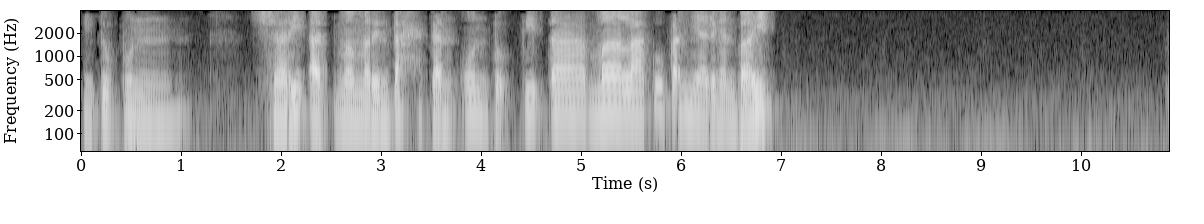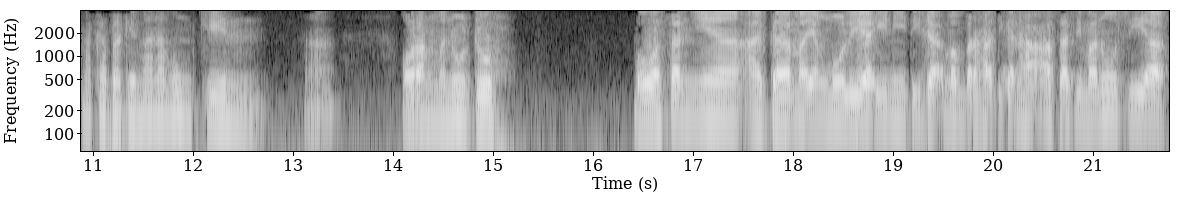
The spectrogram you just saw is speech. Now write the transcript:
itu pun syariat memerintahkan untuk kita melakukannya dengan baik. Maka bagaimana mungkin ha, orang menuduh bahwasannya agama yang mulia ini tidak memperhatikan hak asasi manusia,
